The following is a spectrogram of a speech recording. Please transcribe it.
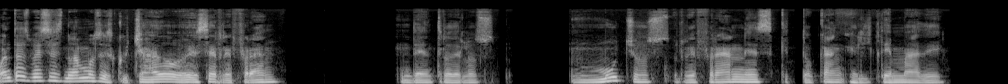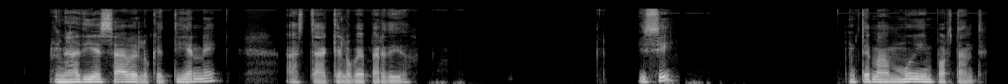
¿Cuántas veces no hemos escuchado ese refrán dentro de los muchos refranes que tocan el tema de nadie sabe lo que tiene hasta que lo ve perdido? Y sí, un tema muy importante.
